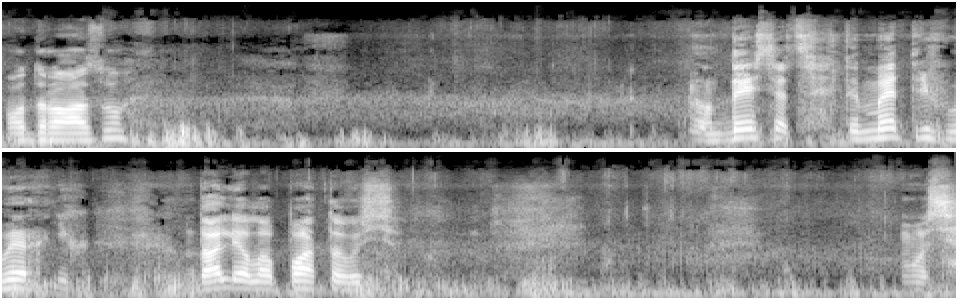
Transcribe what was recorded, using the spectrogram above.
одразу. От 10 сантиметрів верхніх. Далі лопата ось. Ось.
